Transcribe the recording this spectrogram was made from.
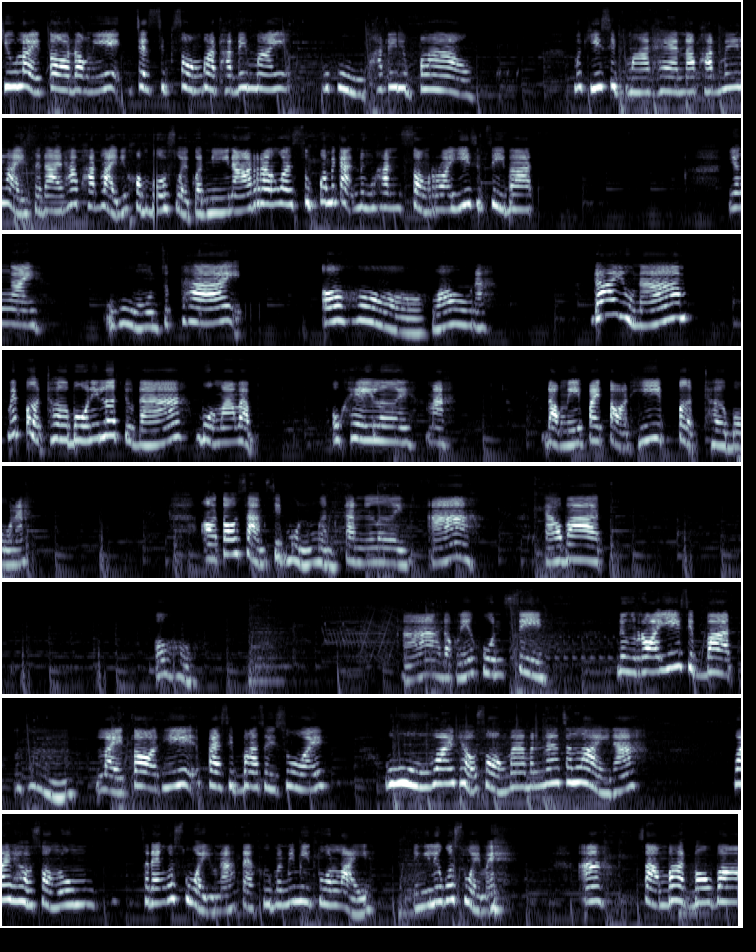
คิวไหลต่อดอกนี้ 72 บาทพัดได้ไหมโอ้โหพัดได้หรือเปล่า เมื่อกี้ 10 มาแทนนะ พัดไม่ไหลเสียดายถ้าพัดไหลนี่คอมโบสวยกว่านี้นะ รางวัลซุปเปอร์เมกะ1,224 บาท ยังไงโอ้โหหมุนสุดท้าย โอ้โห ว้าวนะ ได้อยู่นะ ไม่เปิดเทอร์โบนี่เลิศอยู่นะ บวกมาแบบ โอเคเลย มา ดอกนี้ไปต่อที่เปิดเทอร์โบนะ ออโต้30 หมุนเหมือนกันเลย อ่า9บาท โอ้โห อ่า ดอกนี้คูณ4 120 บาทอื้อหือไหลต่อที่ 80 บาทสวยๆ โอ้โหวายแถวสองมามันน่าจะไหลนะวายแถวสองลงแสดงว่าสวยอยู่นะ แต่คือมันไม่มีตัวไหล อย่างนี้เรียกว่าสวยไหมอะสามบาทเบา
